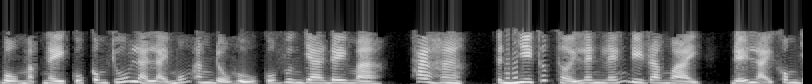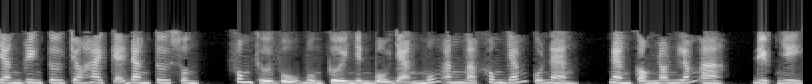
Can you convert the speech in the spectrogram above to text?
bộ mặt này của công chúa là lại muốn ăn đậu hũ của vương gia đây mà, ha ha, tình nhi thức thời len lén đi ra ngoài, để lại không gian riêng tư cho hai kẻ đang tư xuân, phong thừa vũ buồn cười nhìn bộ dạng muốn ăn mà không dám của nàng, nàng còn non lắm à, điệp nhi,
